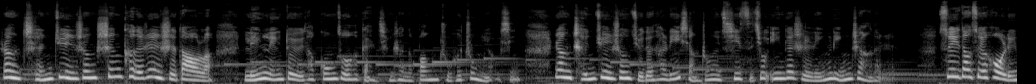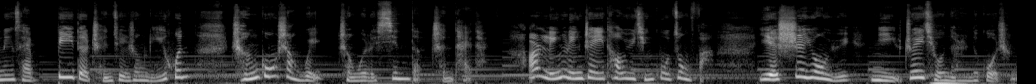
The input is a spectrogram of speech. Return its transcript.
让陈俊生深刻的认识到了玲玲对于他工作和感情上的帮助和重要性，让陈俊生觉得他理想中的妻子就应该是玲玲这样的人。所以到最后，玲玲才逼得陈俊生离婚，成功上位，成为了新的陈太太。而玲玲这一套欲擒故纵法，也适用于你追求男人的过程。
